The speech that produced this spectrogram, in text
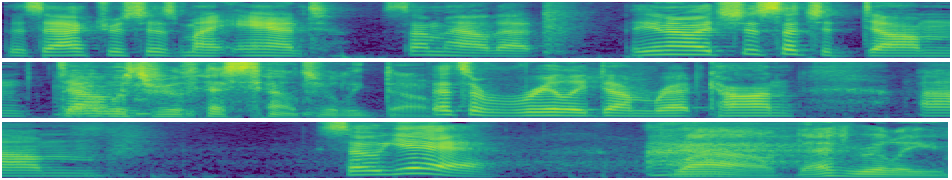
this actress is my aunt. Somehow that, you know, it's just such a dumb, That was really. That sounds really dumb. that's a really dumb retcon. Um, so yeah, wow. That's really.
